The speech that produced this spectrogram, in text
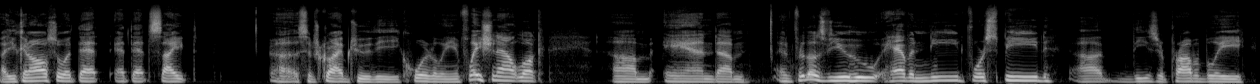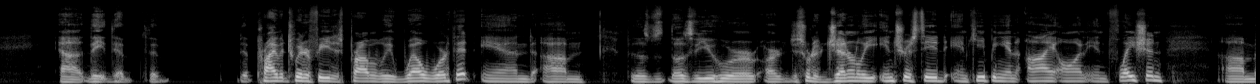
Uh, you can also at that at that site uh, subscribe to the quarterly inflation outlook, um, and um, and for those of you who have a need for speed, uh, these are probably uh, the, the the the private Twitter feed is probably well worth it, and um, those those of you who are are just sort of generally interested in keeping an eye on inflation, um,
